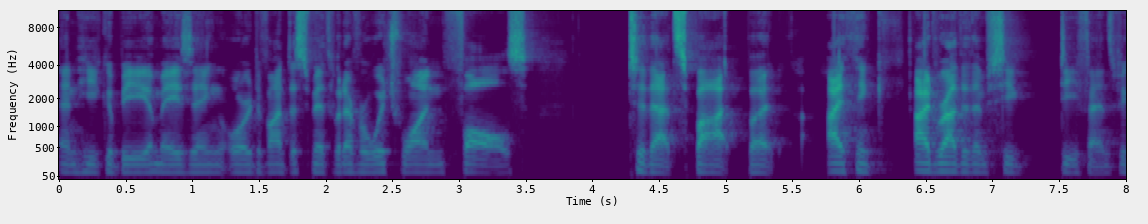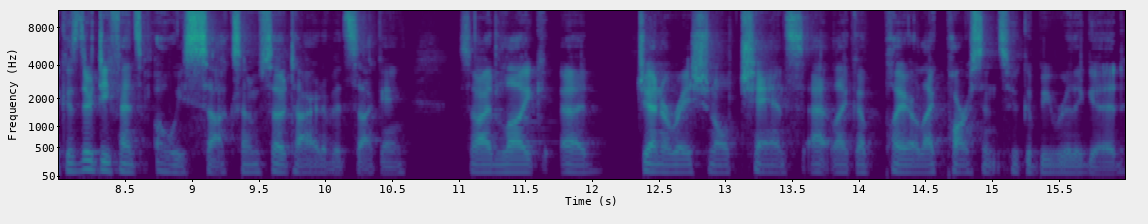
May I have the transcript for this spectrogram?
and he could be amazing, or DeVonta Smith, whatever which one falls to that spot. But I think I'd rather them see defense because their defense always sucks. I'm so tired of it sucking. So I'd like a generational chance at like a player like Parsons who could be really good.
